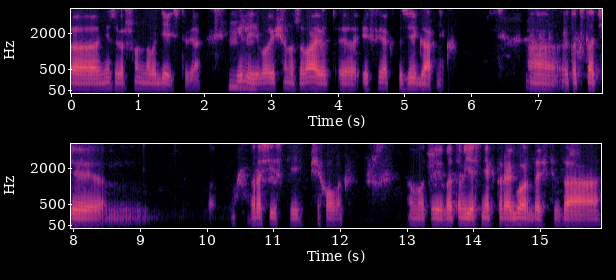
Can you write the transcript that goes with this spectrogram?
незавершенного действия, mm-hmm. или его еще называют эффект Зейгарник. Это, кстати, российский психолог. Вот, и в этом есть некоторая гордость за,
